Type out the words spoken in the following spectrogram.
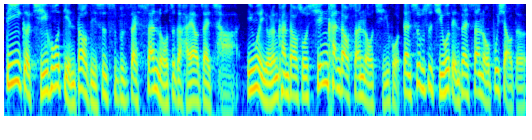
第一个起火点到底是是不是在三楼？这个还要再查，因为有人看到说先看到三楼起火，但是不是起火点在三楼不晓得。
